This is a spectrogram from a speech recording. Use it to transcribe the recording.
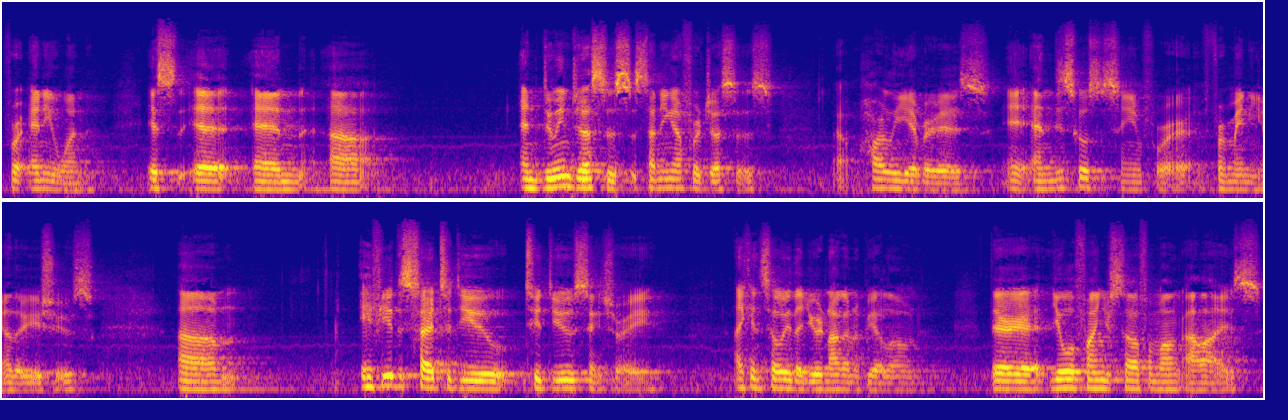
for anyone. It's, uh, and, uh, and doing justice, standing up for justice, uh, hardly ever is. And this goes the same for, for many other issues. Um, if you decide to do, to do sanctuary, I can tell you that you're not going to be alone. There, you will find yourself among allies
